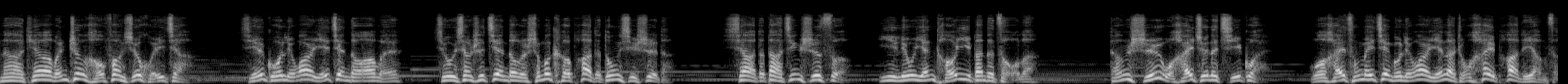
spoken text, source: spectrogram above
那天阿文正好放学回家，结果柳二爷见到阿文，就像是见到了什么可怕的东西似的，吓得大惊失色，一溜烟逃一般的走了。当时我还觉得奇怪，我还从没见过柳二爷那种害怕的样子。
